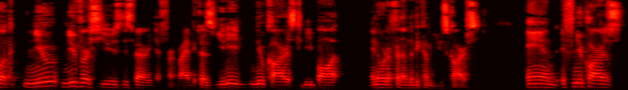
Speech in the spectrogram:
look, new new versus used is very different, right? Because you need new cars to be bought in order for them to become used cars. And if new cars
